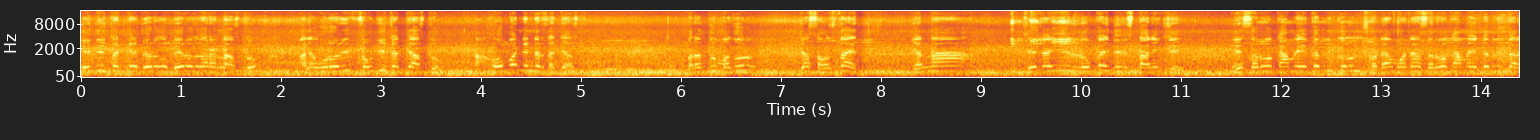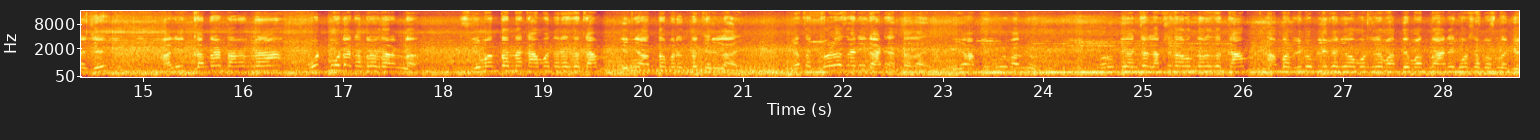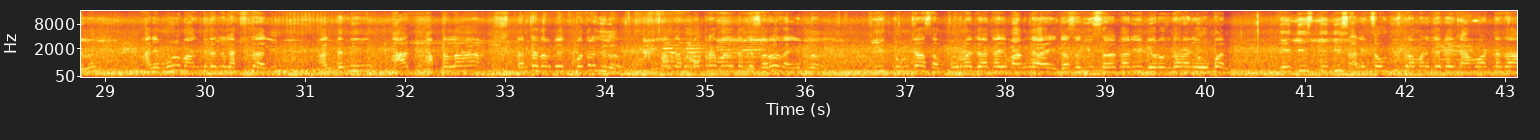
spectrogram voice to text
तेहतीस टक्के बेरोज बेरोजगारांना असतो आणि उर्वरित चौतीस टक्के असतो हा ओपन टेंडरसाठी असतो. परंतु मजूर ज्या संस्था आहेत यांना जे काही लोक आहेत स्थानिकचे हे सर्व कामं एकत्रित करून छोट्या मोठ्या सर्व कामं एकत्रित करायचे आणि कंत्राटदारांना मोठमोठ्या कंत्राटदारांना श्रीमंतांना कामं देण्याचं काम त्यांनी आत्तापर्यंत केलेलं आहे. याचा कळस आणि घाट घातलेला आहे. ही आपली मूळ मागणी होती परंतु यांच्या लक्षात आणून देण्याचं काम आपण रिपब्लिकन युवा मोर्चाच्या माध्यमातून अनेक वर्षापासून केलं. आणि मूळ मागणी त्यांच्या लक्षात आली. आणि त्यांनी आज आपल्याला त्यांच्यातर्फे एक पत्र दिलं. आणि त्या पत्रामध्ये त्यांनी सरळ सांगितलं की तुमच्या संपूर्ण ज्या काही मागण्या आहेत जसं की सहकारी बेरोजगार आणि ओपन तेहतीस तेहतीस आणि चौतीस प्रमाणे जे काही कामं वाटण्याचा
